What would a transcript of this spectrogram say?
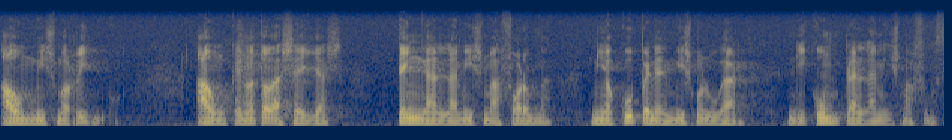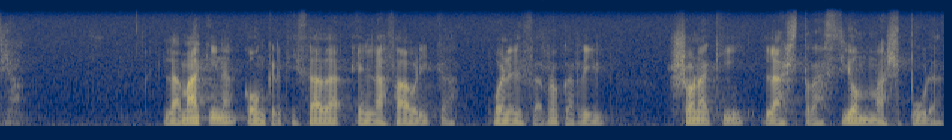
a un mismo ritmo, aunque no todas ellas tengan la misma forma, ni ocupen el mismo lugar, ni cumplan la misma función. La máquina concretizada en la fábrica o en el ferrocarril son aquí la abstracción más pura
